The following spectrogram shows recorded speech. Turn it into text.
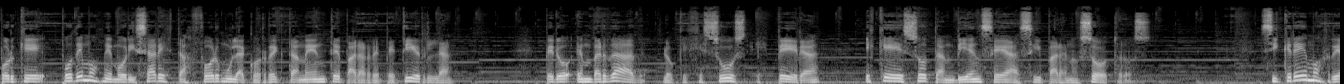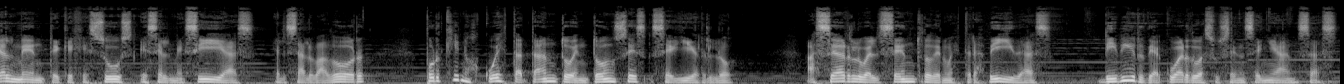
Porque podemos memorizar esta fórmula correctamente para repetirla, pero en verdad lo que Jesús espera es que eso también sea así para nosotros. Si creemos realmente que Jesús es el Mesías, el Salvador, ¿por qué nos cuesta tanto entonces seguirlo, hacerlo el centro de nuestras vidas, vivir de acuerdo a sus enseñanzas?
